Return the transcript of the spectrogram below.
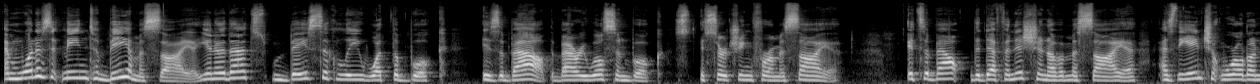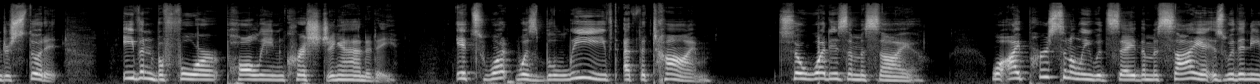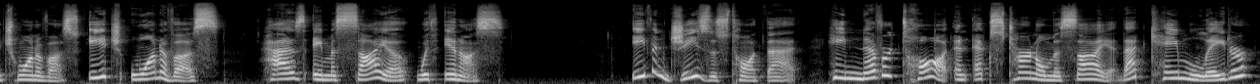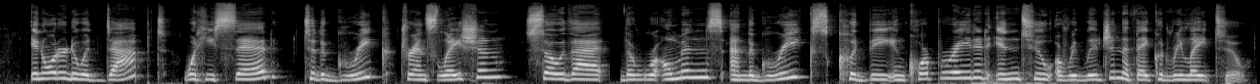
And what does it mean to be a Messiah? You know, that's basically what the book is about. The Barrie Wilson book Searching for a Messiah. It's about the definition of a Messiah as the ancient world understood it, even before Pauline Christianity. It's what was believed at the time. So, what is a Messiah? Well, I personally would say the Messiah is within each one of us. Each one of us has a Messiah within us. Even Jesus taught that. He never taught an external Messiah. That came later in order to adapt what he said to the Greek translation so that the Romans and the Greeks could be incorporated into a religion that they could relate to.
